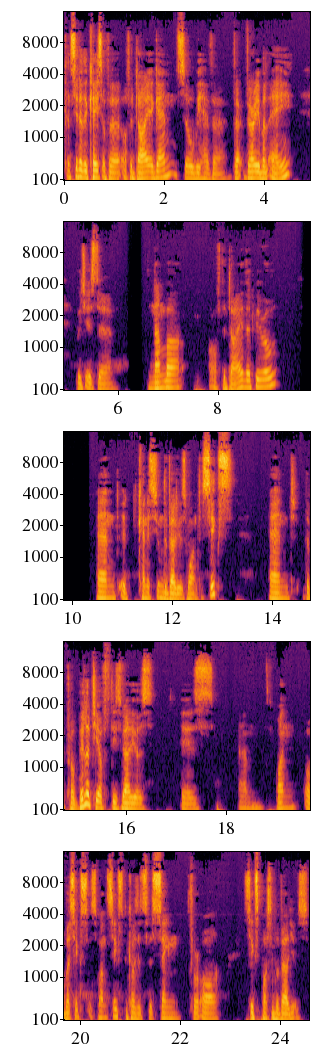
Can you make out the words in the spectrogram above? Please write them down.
consider the case of a, of a die again. So we have a variable a, which is the number of the die that we roll. And it can assume the values 1 to 6. And the probability of these values is um, 1 over 6 is 1 6 because it's the same for all 6 possible values.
